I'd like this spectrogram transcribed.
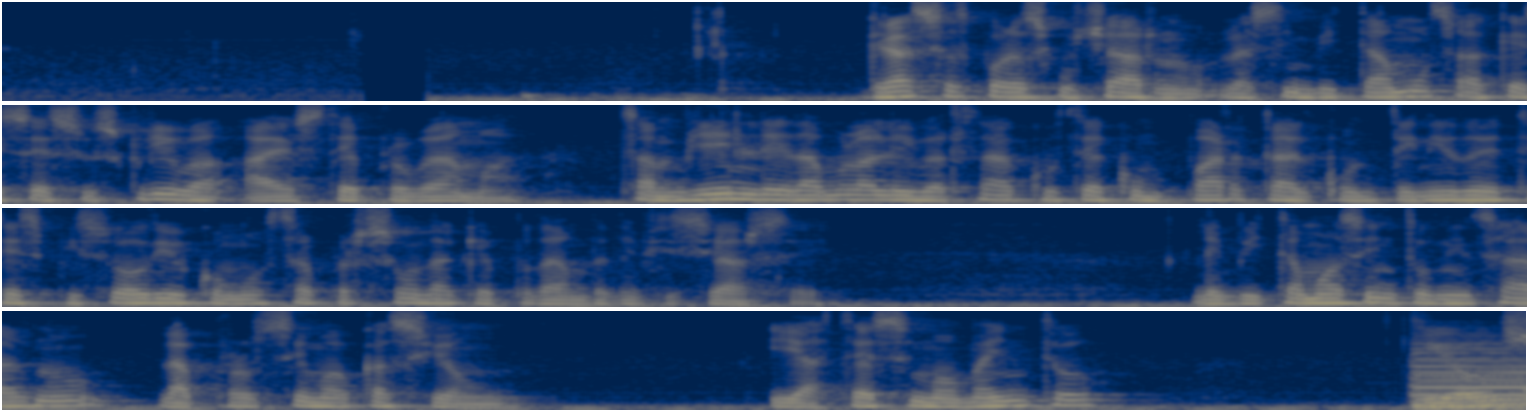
Gracias por escucharnos. Les invitamos a que se suscriba a este programa. También le damos la libertad que usted comparta el contenido de este episodio con otra persona que puedan beneficiarse. Le invitamos a sintonizarnos la próxima ocasión. Y hasta ese momento, Dios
